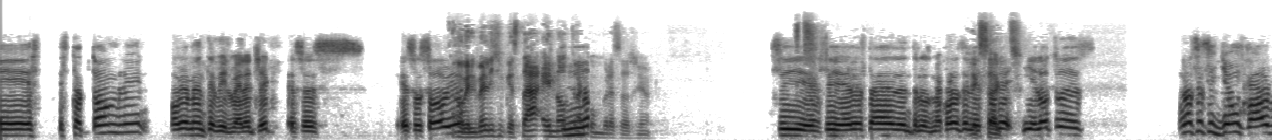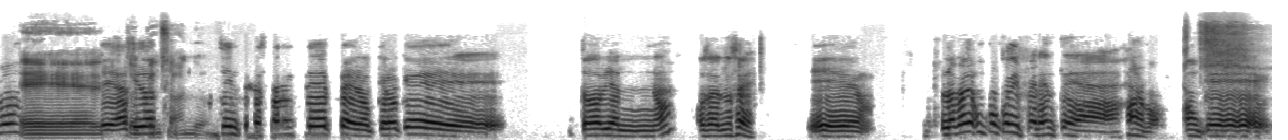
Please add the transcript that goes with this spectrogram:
Eh, está Tomlin, obviamente Bill Belichick, eso es, eso es obvio. Bill Belichick está en otra conversación. Sí, sí, él está entre los mejores de la historia. Y el otro es, no sé si John Harbaugh eh, eh, ha sido interesante, pero creo que todavía no. O sea, no sé. lo veo un poco diferente a Harbaugh, aunque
